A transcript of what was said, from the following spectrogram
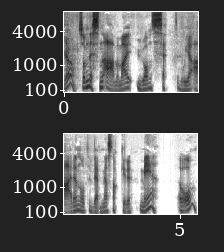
Ja. som nesten er med meg uansett hvor jeg er hen og til hvem jeg snakker med og om.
